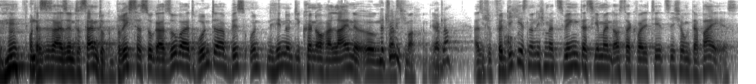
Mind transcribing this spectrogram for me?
Mhm. Und das ist also interessant. Du brichst das sogar so weit runter bis unten hin und die können auch alleine irgendwas natürlich. machen. Ja, ja klar. Also für dich ist noch nicht mal zwingend, dass jemand aus der Qualitätssicherung dabei ist.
